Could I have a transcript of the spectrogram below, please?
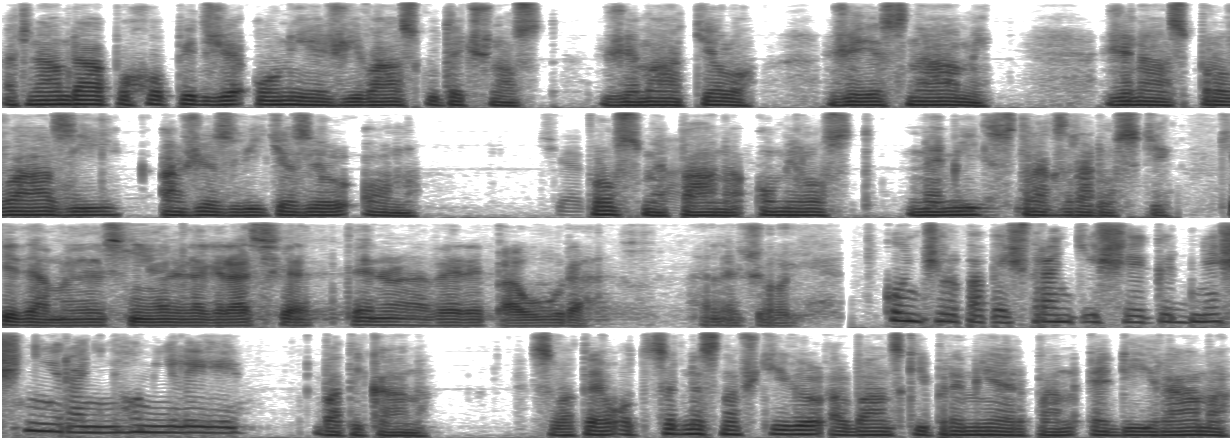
Ať nám dá pochopit, že On je živá skutečnost, že má tělo, že je s námi, že nás provází a že zvítězil On. Prosme Pána o milost nemít strach z radosti. Končil papež František dnešní ranní homílii. Vatikán. Svatého otce dnes navštívil albánský premiér pan Edi Rama.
